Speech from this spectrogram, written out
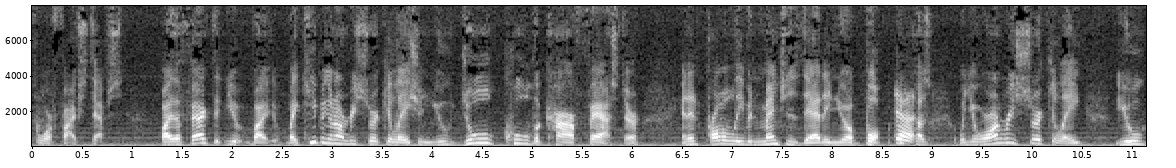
four or five steps. By the fact that you by by keeping it on recirculation, you do cool the car faster, and it probably even mentions that in your book Does. because when you're on recirculate, you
